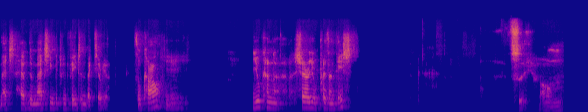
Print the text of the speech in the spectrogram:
match have the matching between phage and bacteria. So Carl, you can share your presentation. Let's see. Um,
